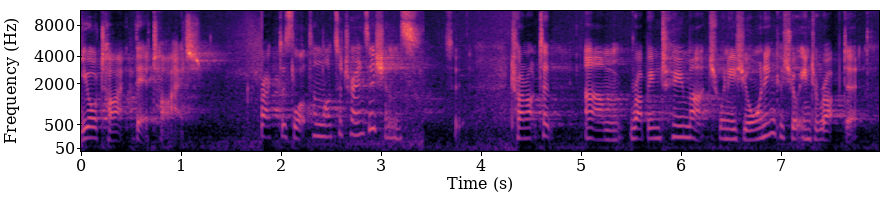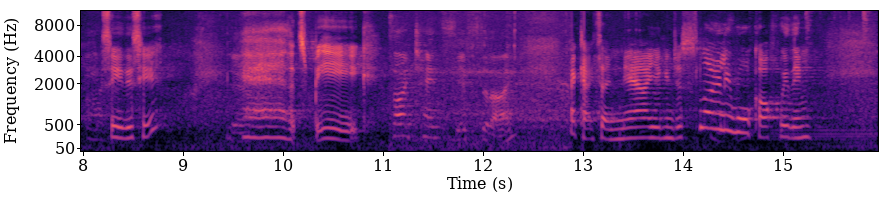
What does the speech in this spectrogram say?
you're tight, they're tight. Practice lots and lots of transitions. So try not to um, rub him too much when he's yawning because you'll interrupt it. See this here? Yeah, that's big. So tense yesterday. Okay, so now you can just slowly walk off with him.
